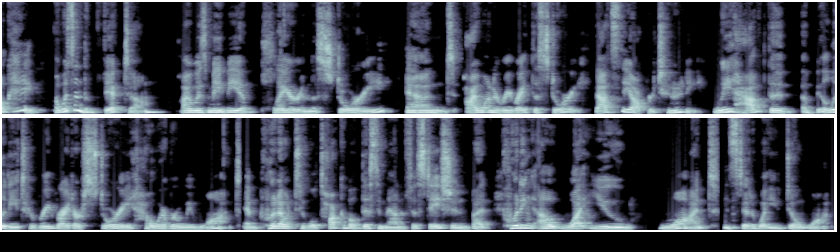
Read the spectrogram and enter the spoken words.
okay, I wasn't the victim. I was maybe a player in the story and I want to rewrite the story. That's the opportunity. We have the ability to rewrite our story however we want and put out to, we'll talk about this in manifestation, but putting out what you want instead of what you don't want.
